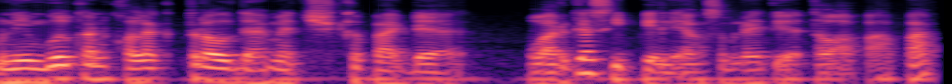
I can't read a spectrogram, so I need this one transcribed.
menimbulkan collateral damage kepada warga sipil yang sebenarnya tidak tahu apa-apa,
